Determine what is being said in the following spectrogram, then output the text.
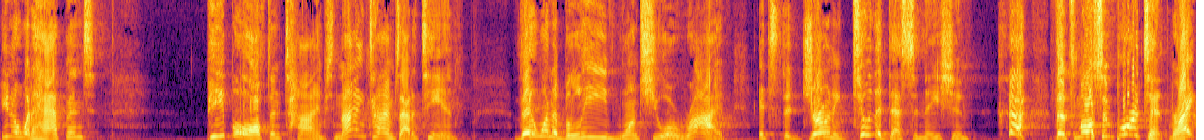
You know what happens? People oftentimes, nine times out of 10, they want to believe once you arrive. It's the journey to the destination that's most important, right?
